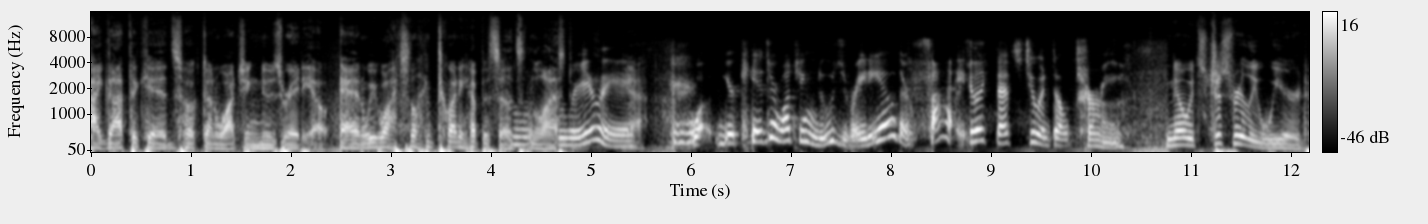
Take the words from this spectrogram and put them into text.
I got the kids hooked on watching NewsRadio, and we watched like 20 episodes in the last week. Really? Yeah. What, your kids are watching NewsRadio? They're five. I feel like that's too adult for me. No, it's just really weird.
